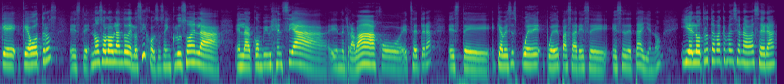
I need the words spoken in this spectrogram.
que, que, otros, este, no solo hablando de los hijos, o sea, incluso en la, en la convivencia, en el trabajo, etcétera, este, que a veces puede, puede pasar ese, ese detalle, ¿no? Y el otro tema que mencionabas era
